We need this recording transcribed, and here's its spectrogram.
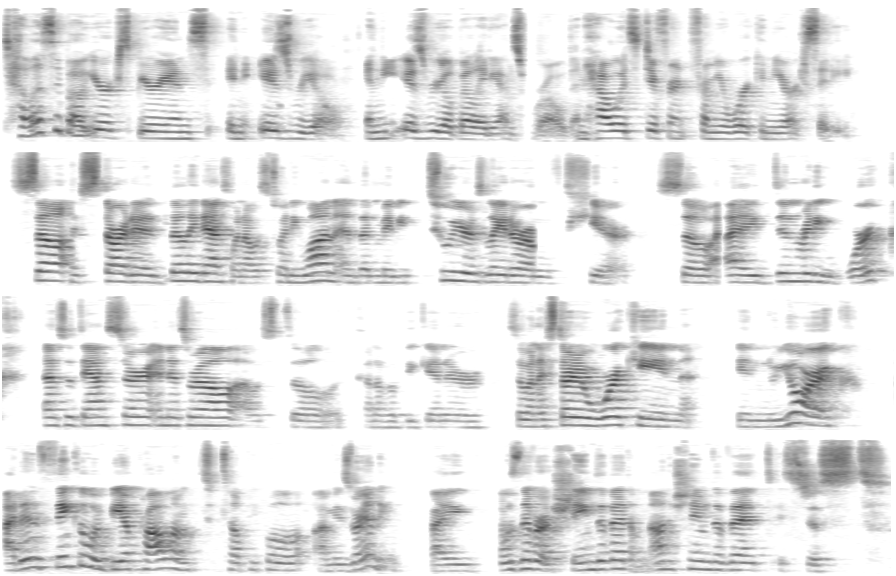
Tell us about your experience in Israel and the Israel belly dance world and how it's different from your work in New York City. So I started belly dance when I was 21, and then maybe two years later, I moved here. So I didn't really work as a dancer in Israel. I was still kind of a beginner. So when I started working in New York, I didn't think it would be a problem to tell people I'm Israeli. I was never ashamed of it. I'm not ashamed of it. It's just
